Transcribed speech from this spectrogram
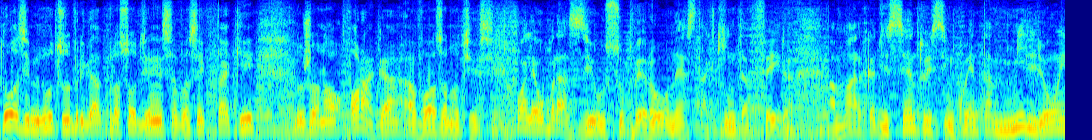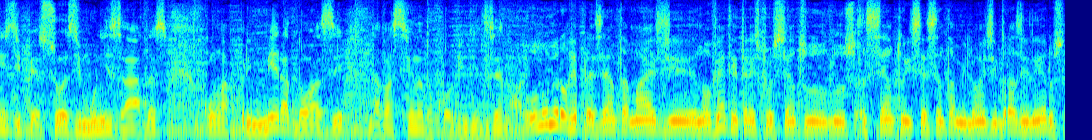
12 minutos, obrigado pela sua audiência. Você que está aqui no Jornal Hora H, a voz da notícia. Olha, o Brasil superou nesta quinta-feira a marca de 150 milhões de pessoas imunizadas com a primeira dose da vacina do Covid-19. O número representa mais de 93% dos 160 milhões de brasileiros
